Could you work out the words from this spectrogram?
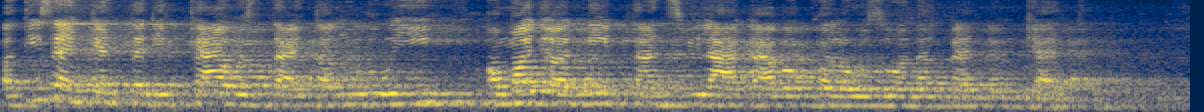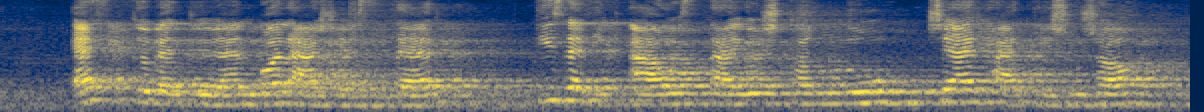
A 12. K-osztály tanulói a magyar néptánc világába kalauzolnak bennünket. Ezt követően Balázs Eszter, 10. A-osztályos tanuló Cserháti Zsuzsa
